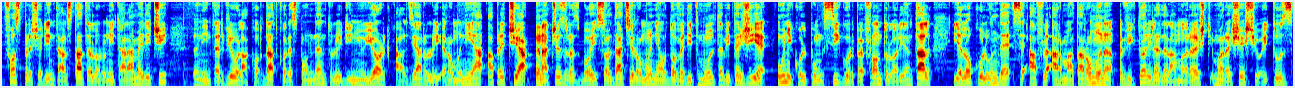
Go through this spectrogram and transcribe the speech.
fost președinte al Statelor Unite ale Americii, în interviul acordat corespondentului din New York al ziarului România, aprecia În acest război, soldații români au dovedit multă vitejie. Unicul punct sigur pe frontul oriental e locul unde se află armata română. Victoriile de la Mărăști, Mărășești și Oituz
